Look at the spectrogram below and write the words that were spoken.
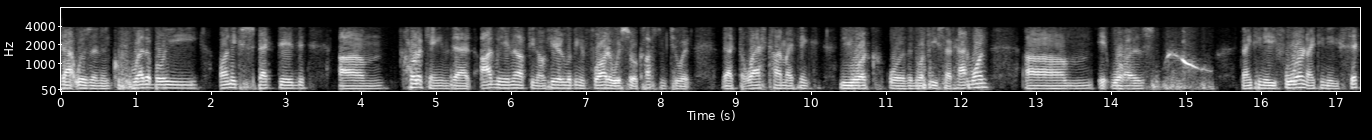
that was an incredibly unexpected um, hurricane. That oddly enough, you know, here living in Florida, we're so accustomed to it that the last time I think New York or the Northeast had had one, um, it was 1984, 1986.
